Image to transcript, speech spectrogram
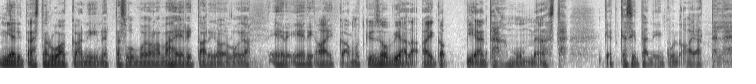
mietitään sitä ruokaa niin, että sulla voi olla vähän eri tarjoiluja eri, eri aikaa, mutta kyllä se on vielä aika pientä mun mielestä ketkä sitä niin kuin ajattelee.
